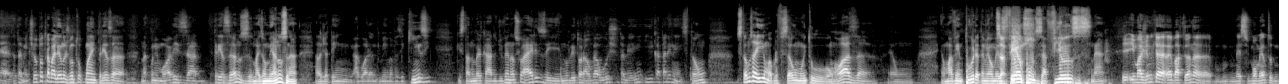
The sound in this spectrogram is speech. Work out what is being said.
É, exatamente. Eu estou trabalhando junto com a empresa na Cuna Imóveis há três anos, mais ou menos, né? Ela já tem, agora ano que vem vai fazer 15, que está no mercado de Venâncio Aires e no litoral gaúcho também e catarinense. Então, estamos aí, uma profissão muito honrosa, é, um, é uma aventura também ao mesmo desafios. tempo, um desafios, né? E, imagino que é, é, bacana nesse momento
